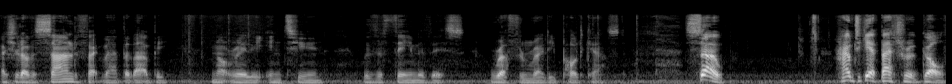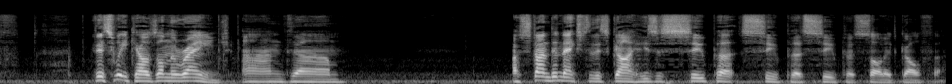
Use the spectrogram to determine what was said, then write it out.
I should have a sound effect there, but that'd be not really in tune with the theme of this rough and ready podcast. So, how to get better at golf. This week I was on the range and um, I was standing next to this guy who's a super, super, super solid golfer.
